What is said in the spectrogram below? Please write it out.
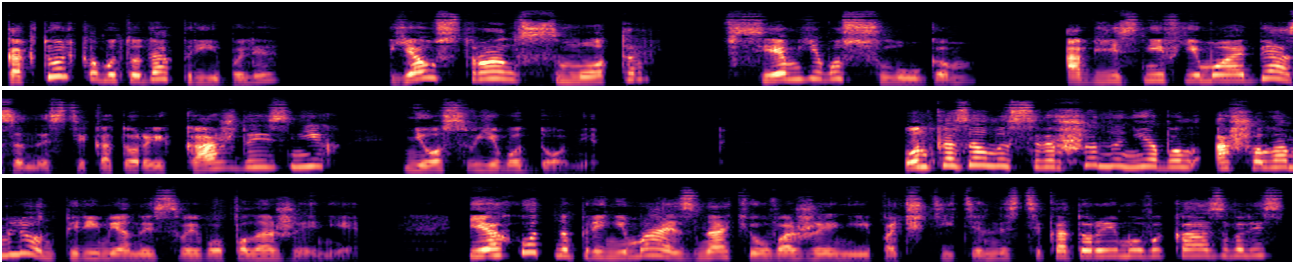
Как только мы туда прибыли, я устроил смотр всем его слугам, объяснив ему обязанности, которые каждый из них нес в его доме. Он, казалось, совершенно не был ошеломлен переменой своего положения и, охотно принимая знаки уважения и почтительности, которые ему выказывались,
